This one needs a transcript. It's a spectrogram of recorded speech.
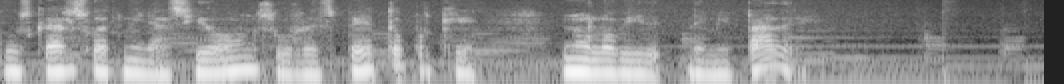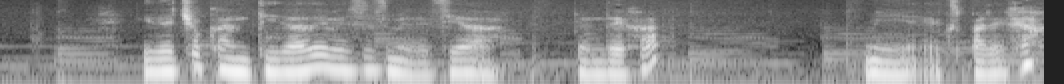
Buscar su admiración, su respeto, porque no lo vi de mi padre y de hecho cantidad de veces me decía, pendeja, mi expareja.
